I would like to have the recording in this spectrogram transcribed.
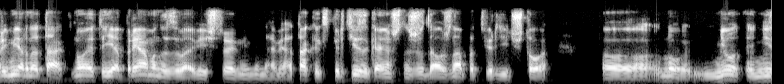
примерно так. Но это я прямо называю вещи своими именами. А так экспертиза, конечно же, должна подтвердить, что э, ну, не, не,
